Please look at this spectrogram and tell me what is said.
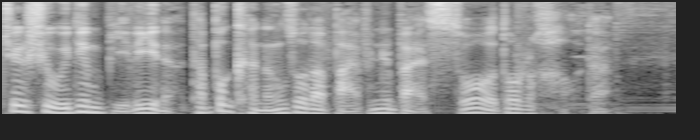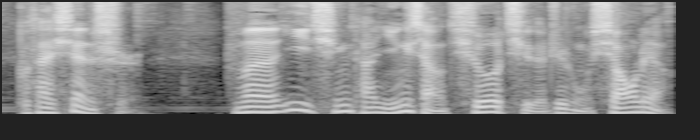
这个是有一定比例的，它不可能做到百分之百所有都是好的，不太现实。那么疫情它影响车企的这种销量，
